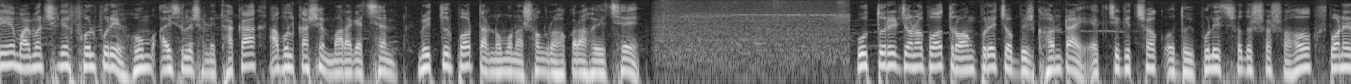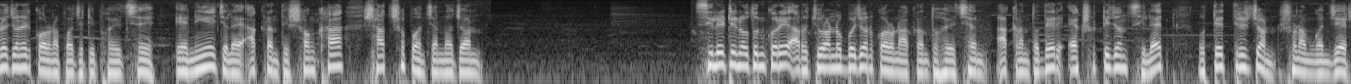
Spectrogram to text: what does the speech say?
নিয়ে ময়মনসিংহের ফুলপুরে হোম আইসোলেশনে থাকা আবুল কাশেম মারা গেছেন। মৃত্যুর পর তার নমুনা সংগ্রহ করা হয়েছে। উত্তরের জনপদ রংপুরে চব্বিশ ঘন্টায় এক চিকিৎসক ও দুই পুলিশ সদস্য সহ পনেরো জনের করোনা পজিটিভ হয়েছে। এ নিয়ে জেলায় আক্রান্তের সংখ্যা সাতশো পঞ্চান্ন জন। সিলেটে নতুন করে আরও চুরানব্বই জন করোনা আক্রান্ত হয়েছেন। আক্রান্তদের একষট্টি জন সিলেট ও তেত্রিশ জন সুনামগঞ্জের।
